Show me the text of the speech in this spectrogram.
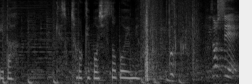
일이다. 계속 저렇게 멋있어 보이면. 이서 씨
